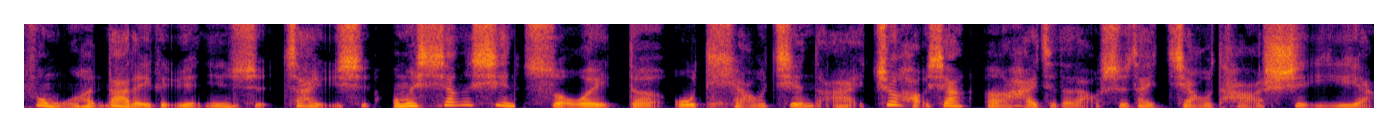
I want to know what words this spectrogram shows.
父母很大的一个原因是在于是我们相信所谓的无条件的爱，就好像呃孩子的老师在教他是一样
